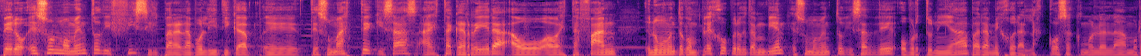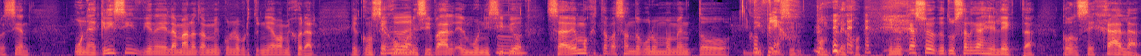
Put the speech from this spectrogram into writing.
pero es un momento difícil para la política. Eh, te sumaste quizás a esta carrera o a, este afán en un momento complejo, pero que también es un momento quizás de oportunidad para mejorar las cosas, como lo hablábamos recién. una crisis viene de la mano también con una oportunidad para mejorar. El Consejo Municipal, el municipio, mm. sabemos que está pasando por un momento difícil, complejo. en el caso de que tú salgas electa, concejala,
